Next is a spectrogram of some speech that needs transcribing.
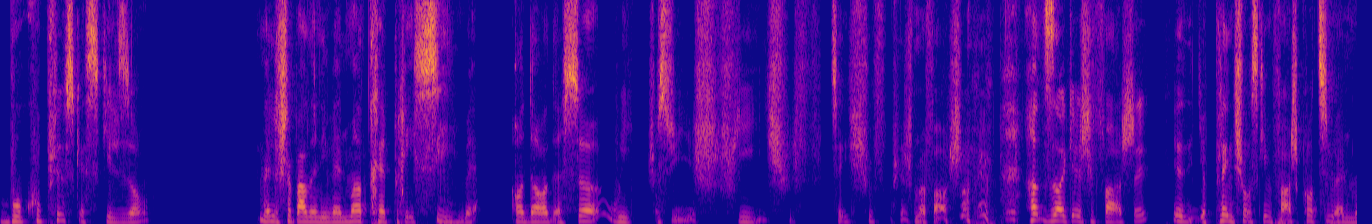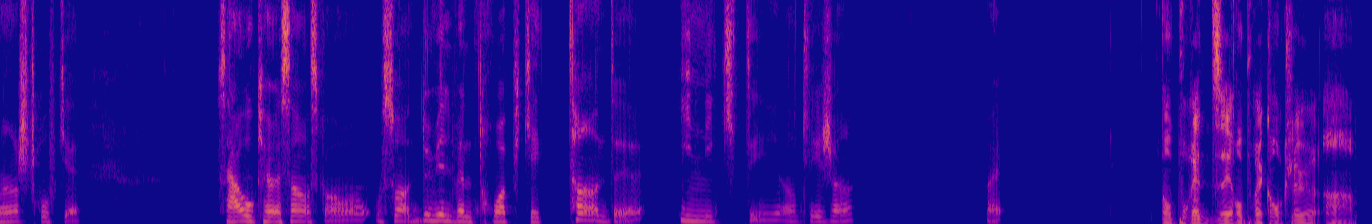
beaucoup plus que ce qu'ils ont. Mais là, je parle d'un événement très précis. Mais en dehors de ça, oui, je suis, je suis, je suis je, je, me fâche en disant que je suis fâchée. Il y, a, plein de choses qui me fâchent continuellement. Je trouve que ça n'a aucun sens qu'on soit en 2023 puis qu'il y ait tant d'iniquité entre les gens. Ouais. On pourrait dire, on pourrait conclure en,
